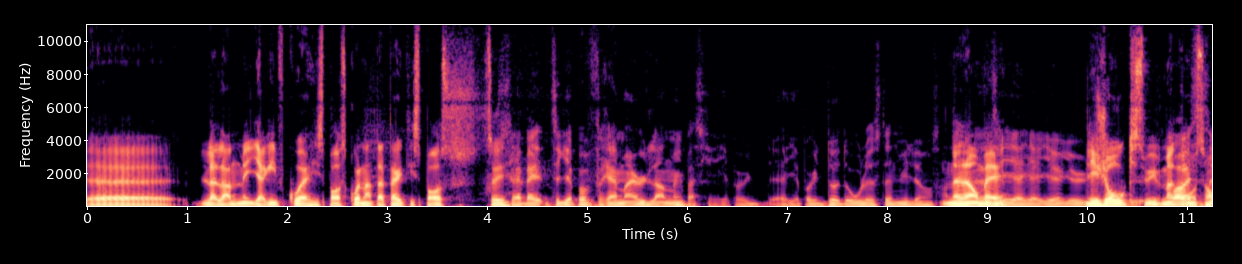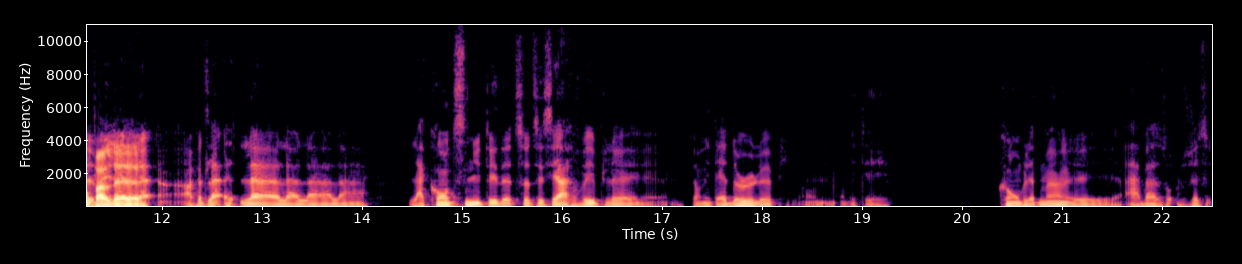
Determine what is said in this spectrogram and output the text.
Euh, le lendemain, il arrive quoi? Il se passe quoi dans ta tête? Il se passe. tu sais, Ben, il n'y a pas vraiment eu de lendemain parce qu'il n'y a, pas eu y a pas eu de dodo là, cette nuit-là. Non, non, mais Tu sais, il y a- il y a- il y a eu- Les jours qui suivent, mettons, Ouais, si on parle ben, de. la- la- en fait, la, la, la, la, la, la continuité de ça, tu sais, c'est arrivé, puis là, euh, on était deux, là, puis on, on était complètement là, à base. Je sais,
